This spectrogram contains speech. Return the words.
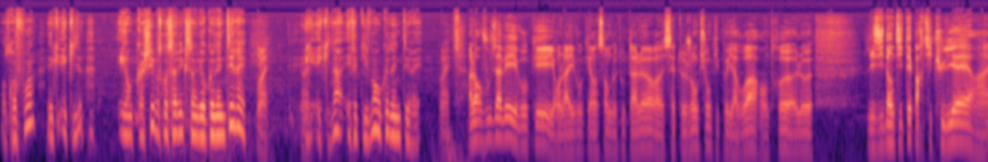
autrefois et, et qui et on cachait parce qu'on savait que ça n'avait aucun intérêt. Et, qui n'a effectivement aucun intérêt. Alors vous avez évoqué, et on l'a évoqué ensemble tout à l'heure, euh, cette jonction qu'il peut y avoir entre euh, le, les identités particulières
